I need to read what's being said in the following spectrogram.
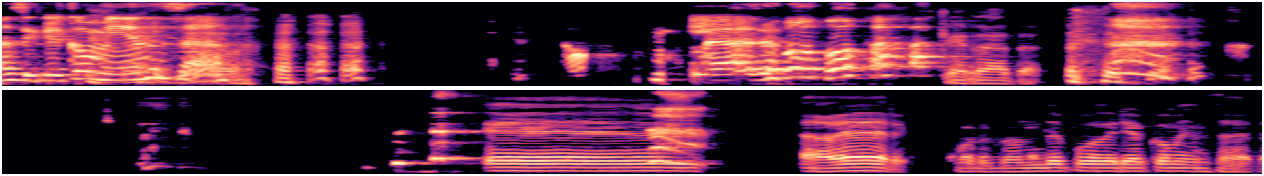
Así que comienza. claro. Qué rata. Eh, a ver, ¿por dónde podría comenzar?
